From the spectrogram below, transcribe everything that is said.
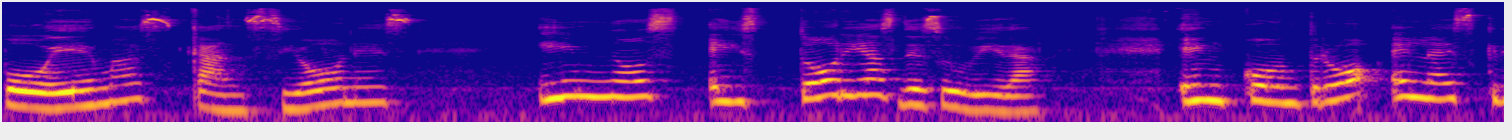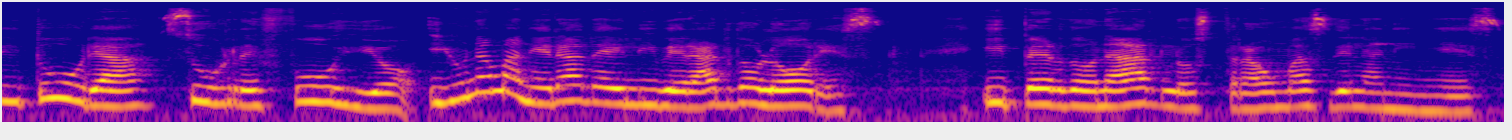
poemas, canciones, himnos e historias de su vida. Encontró en la escritura su refugio y una manera de liberar dolores y perdonar los traumas de la niñez.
